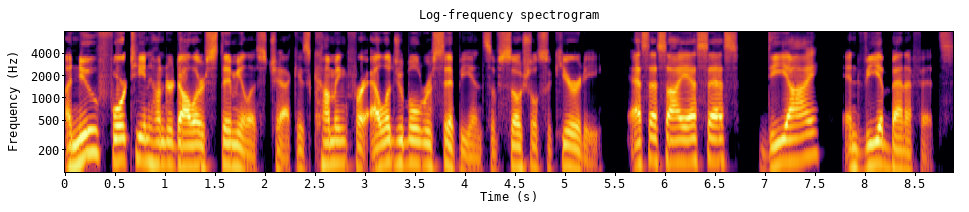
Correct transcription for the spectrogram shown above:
A new $1,400 stimulus check is coming for eligible recipients of Social Security, SSI, SSDI, and VA benefits.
